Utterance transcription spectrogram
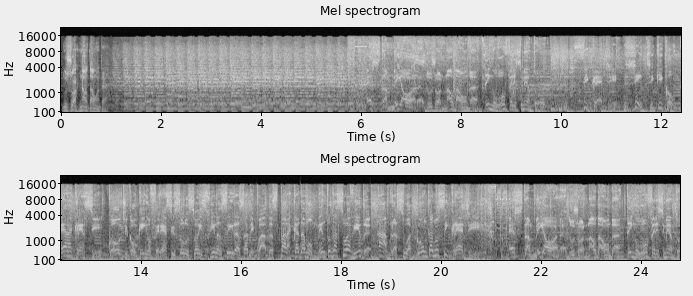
no Jornal da Onda. Esta meia hora do Jornal da Onda tem o oferecimento. Sicredi, gente que coopera cresce. Conte com quem oferece soluções financeiras adequadas para cada momento da sua vida. Abra sua conta no Sicredi. Esta meia hora do Jornal da Onda tem o oferecimento.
